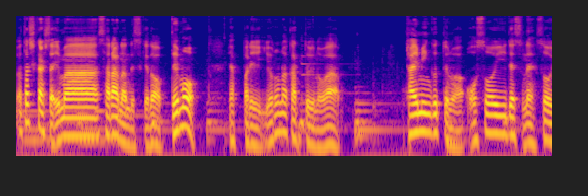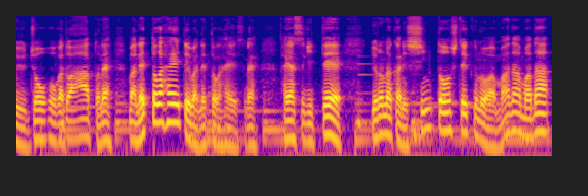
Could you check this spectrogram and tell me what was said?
私からしたら今更なんですけどでもやっぱり世の中というのはタイミングっていうのは遅いですね。そういう情報がドワーッとね。まあネットが早いといえばネットが早いですね。早すぎて世の中に浸透していくのはまだまだ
